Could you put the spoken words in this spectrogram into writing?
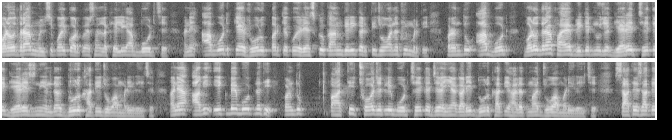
વડોદરા મ્યુનિસિપલ કોર્પોરેશન લખેલી આ બોટ છે અને આ બોટ કે રોડ ઉપર કે કોઈ રેસ્ક્યુ કામગીરી કરતી જોવા નથી મળતી. પરંતુ આ બોટ વડોદરા ફાયર બ્રિગેડનું જે ગેરેજ છે, તે ગેરેજની અંદર ધૂળ ખાતી જોવા મળી રહી છે. અને આવી એક બે બોટ નથી, પરંતુ પાંચથી છ જેટલી બોટ છે કે જે અહીંયા ગાડી દૂર ખાતી હાલતમાં જોવા મળી રહી છે. સાથે સાથે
